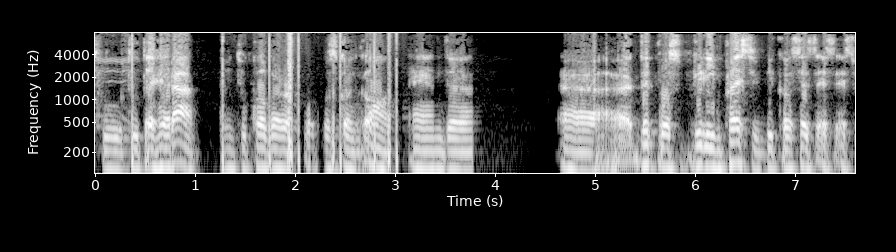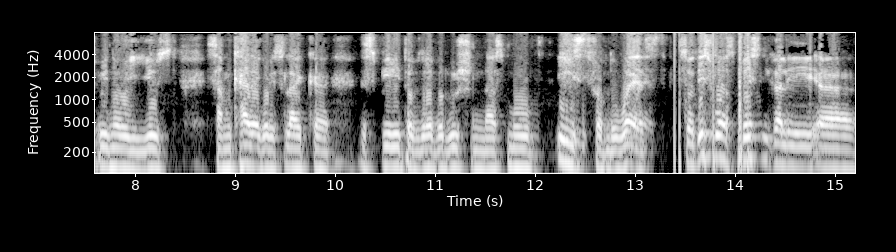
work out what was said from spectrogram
to, to Tehran, I mean, to cover what was going on. And uh, uh, that was really impressive because, as, as, as we know, he used some categories like uh, the spirit of the revolution has moved east from the west. So this was basically uh,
